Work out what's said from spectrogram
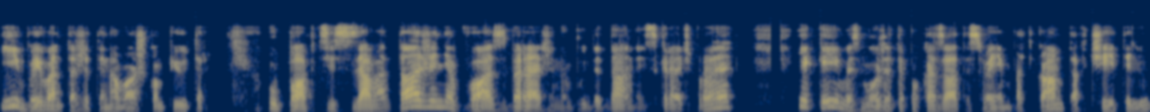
і вивантажити на ваш комп'ютер. У папці завантаження у вас збережено буде даний Scratch проект, який ви зможете показати своїм батькам та вчителю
